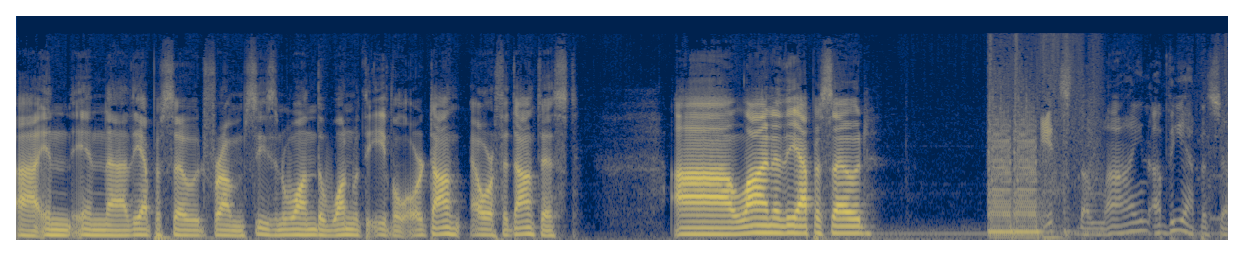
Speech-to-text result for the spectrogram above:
Uh, in in uh, the episode from season one, the one with the evil ordon- orthodontist. Uh, line of the episode. It's the line of the episode.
